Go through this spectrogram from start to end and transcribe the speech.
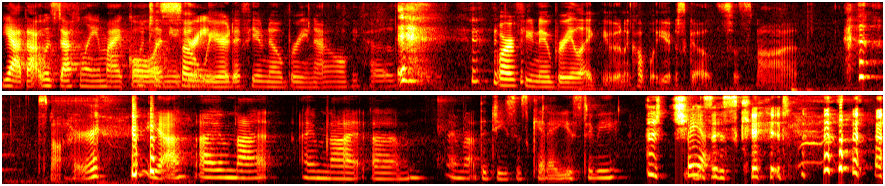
yeah, that was definitely my goal. Which I is so great. weird if you know Brie now because, or if you knew Brie like even a couple years ago, it's just not. It's not her. yeah, I am not. I'm not. Um, I'm not the Jesus kid I used to be. The yeah. Jesus kid. oh,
